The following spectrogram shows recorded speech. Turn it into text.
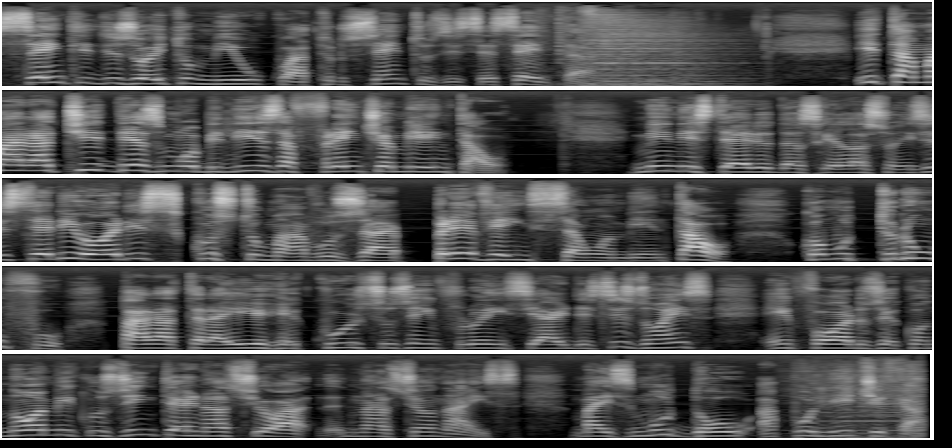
118.460. Itamaraty desmobiliza frente ambiental. Ministério das Relações Exteriores costumava usar prevenção ambiental como trunfo para atrair recursos e influenciar decisões em fóruns econômicos internacionais, mas mudou a política.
